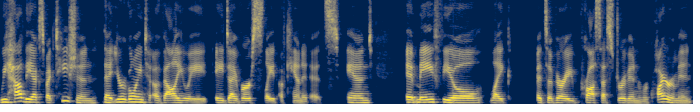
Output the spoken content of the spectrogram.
we have the expectation that you're going to evaluate a diverse slate of candidates. And it may feel like it's a very process driven requirement,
